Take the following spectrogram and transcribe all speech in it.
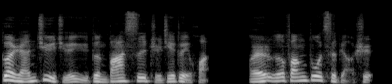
断然拒绝与顿巴斯直接对话。而俄方多次表示，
